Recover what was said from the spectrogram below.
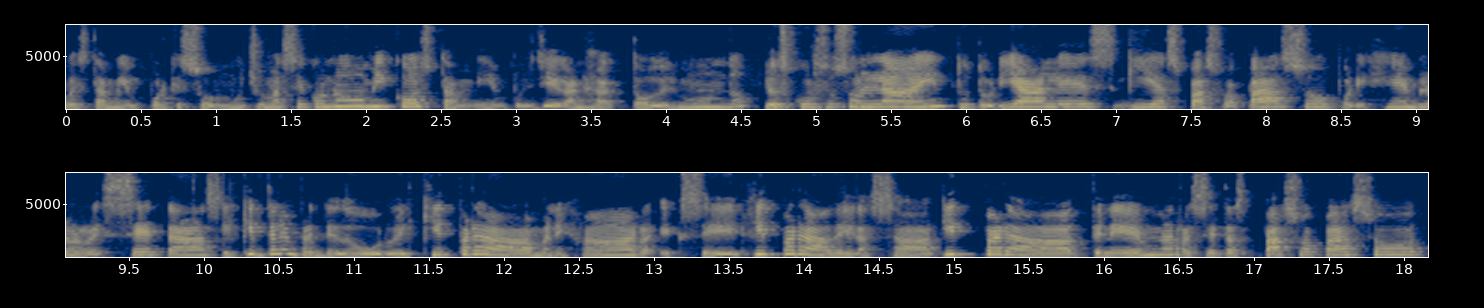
Pues también porque son mucho más económicos, también pues llegan a todo el mundo. Los cursos online, tutoriales, guías paso a paso, por ejemplo, recetas, el kit del emprendedor el kit para manejar Excel, kit para adelgazar, kit para tener unas recetas paso a paso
